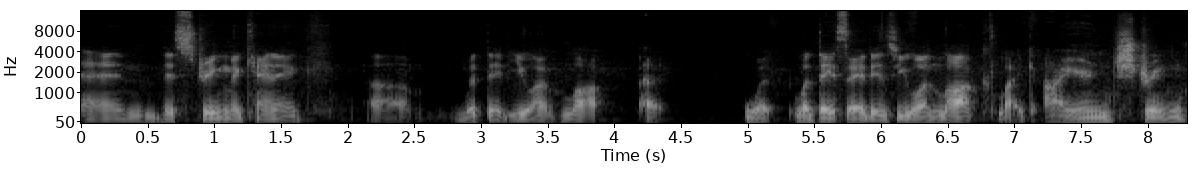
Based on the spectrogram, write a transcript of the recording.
And this string mechanic, um, with it, you unlock. Uh, what what they said is you unlock like iron strings,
